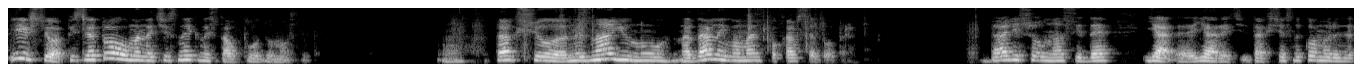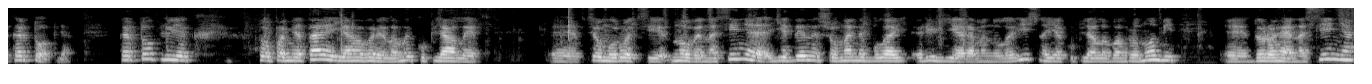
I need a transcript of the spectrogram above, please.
І все. Після того у мене чесник не став плодоносити. Так що не знаю, ну на даний момент поки все добре. Далі, що у нас іде я, е, ярич, так, з чесником картопля. Картоплю, як хто пам'ятає, я говорила, ми купляли е, в цьому році нове насіння. Єдине, що в мене була рів'єра минулорічна, я купляла в агрономі дороге насіння.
